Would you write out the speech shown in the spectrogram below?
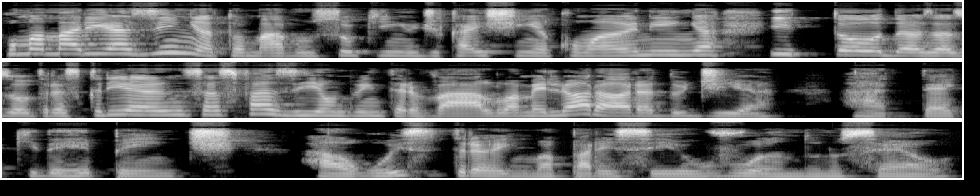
uma Mariazinha tomava um suquinho de caixinha com a Aninha e todas as outras crianças faziam do intervalo a melhor hora do dia. Até que de repente algo estranho apareceu voando no céu.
